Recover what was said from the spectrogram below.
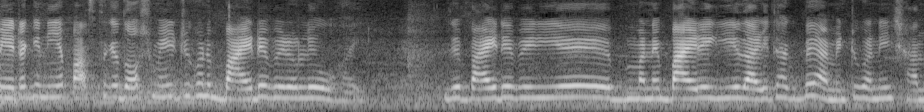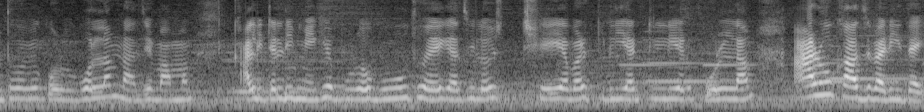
মেয়েটাকে নিয়ে পাঁচ থেকে দশ মিনিট ওখানে বাইরে বেরোলেও হয়। যে বাইরে বেরিয়ে মানে বাইরে গিয়ে দাঁড়িয়ে থাকবে, আমি একটুখানি শান্তভাবে করব। বললাম না যে, মামা কালি টালি মেখে পুরো ভূত হয়ে গেছিল, সেই আবার ক্লিয়ার টিলিয়ার করলাম। আরও কাজ বাড়িয়ে দেয়।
